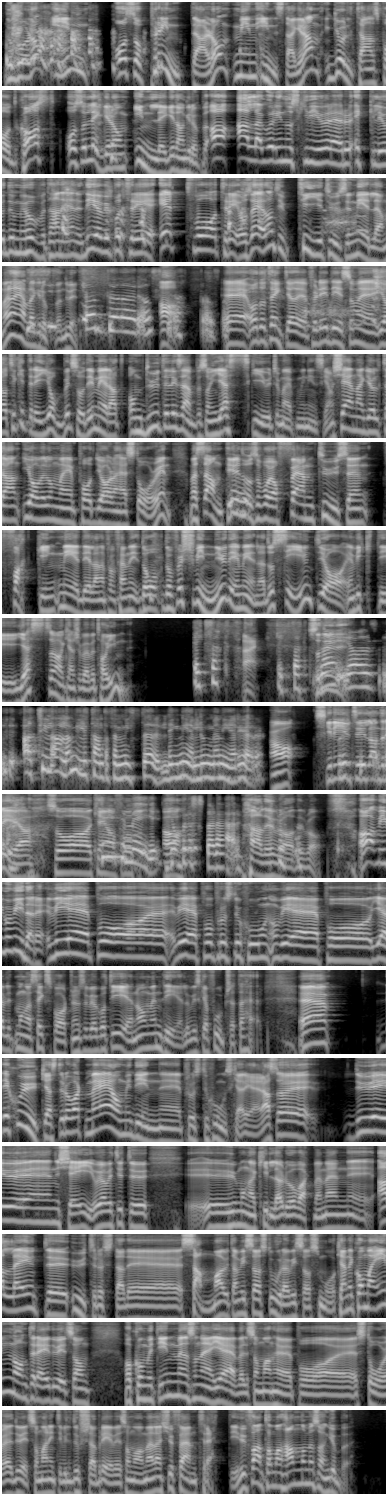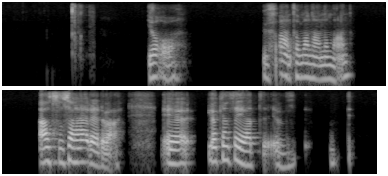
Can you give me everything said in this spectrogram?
Då går de in och så printar de min Instagram, Guldtands podcast, och så lägger de inlägg i de grupperna. Ja, alla går in och skriver här hur äcklig och dum i huvudet han är nu. Det gör vi på tre. Ett, två, tre. Och så är de typ 10 000 medlemmar i den här jävla gruppen, du vet. Jag dör av Ja. skratt alltså. Eh, och då tänkte jag det, för det är det som är, jag tycker inte det är jobbigt så, det är mer att om du till exempel som gäst skriver till mig på min Instagram, Tjena Gultan, jag vill vara med i en podd, jag har den här storyn. Men samtidigt då så får jag 5000 fucking meddelanden från feminister, då, då försvinner ju det meddelandet. Då ser ju inte jag en viktig gäst som jag kanske behöver ta in. Exakt. Nej. Exakt. Så Nej, du- jag, ja, till alla militanta feminister, lägg ner, lugna ner er. Ja, skriv till Andrea så kan jag Skriv få... till mig, Ja. jag bröstar där. Ja, det är bra, det är bra. Ja, vi går vidare. Vi är på, vi är på prostitution och vi är på jävligt många sexpartners, så vi har gått igenom en del och vi ska fortsätta här. Eh, det sjukaste du har varit med om i din eh, prostitutionskarriär, alltså eh, du är ju en tjej och jag vet ju inte Eh, hur många killar du har varit med, men eh, alla är ju inte utrustade samma, utan vissa har stora, vissa har små. Kan det komma in någon till dig, du vet, som har kommit in med en sån här jävel som man hör på eh, story, du vet, som man inte vill duscha bredvid, som har mellan 25-30. Hur fan tar man hand om en sån gubbe? Ja, hur fan tar man hand om han? Alltså så här är det va. Eh, jag kan säga att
